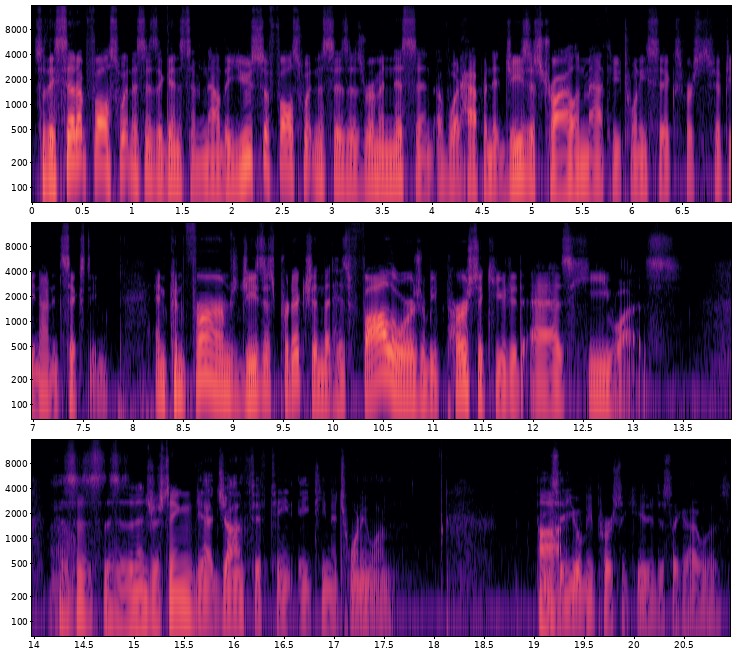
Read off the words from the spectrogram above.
So they set up false witnesses against him. Now, the use of false witnesses is reminiscent of what happened at Jesus' trial in Matthew 26, verses 59 and 60, and confirms Jesus' prediction that his followers would be persecuted as he was. This is this is an interesting. Yeah, John 15, 18 to 21. he uh, said, You will be persecuted just like I was.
